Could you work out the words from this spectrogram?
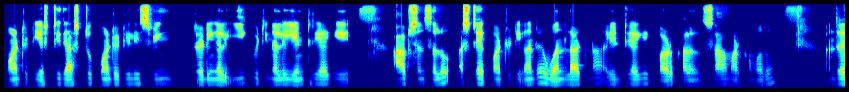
ಕ್ವಾಂಟಿಟಿ ಎಷ್ಟಿದೆ ಅಷ್ಟು ಕ್ವಾಂಟಿಟಿಲಿ ಸ್ವಿಂಗ್ ಟ್ರೇಡಿಂಗ್ ಅಲ್ಲಿ ಈಕ್ವಿಟಿ ನಲ್ಲಿ ಎಂಟ್ರಿ ಆಗಿ ಆಪ್ಷನ್ಸ್ ಅಲ್ಲೂ ಅಷ್ಟೇ ಕ್ವಾಂಟಿಟಿ ಅಂದ್ರೆ ಒಂದ್ ಲಾಟ್ನ ಎಂಟ್ರಿ ಆಗಿ ಕವರ್ಡ್ ಕಾಲ್ ಸಹ ಮಾಡ್ಕೊಬಹುದು ಅಂದ್ರೆ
